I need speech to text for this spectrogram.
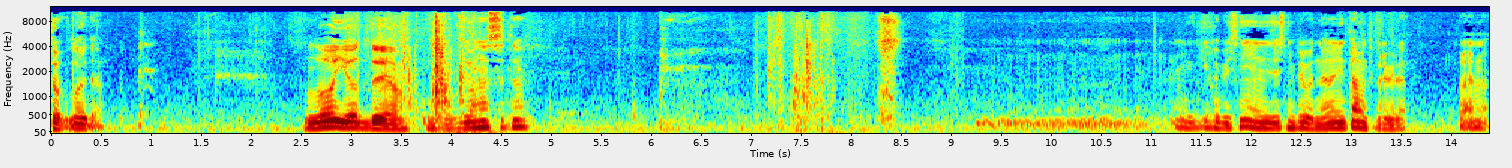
טוב, לא יודע. לא יודע. Где у нас это? Никаких объяснений они здесь не приводят. Наверное, они там это привели. Правильно?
